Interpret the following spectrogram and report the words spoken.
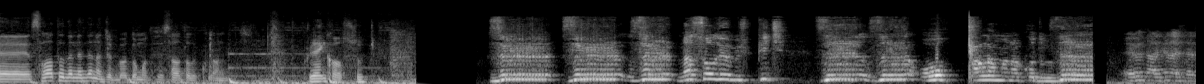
Ee, salatada neden acaba domatesi salatalık kullandınız? Renk olsun. Zırr zırr zırr nasıl oluyormuş piç? Zırr zırr oh alamana kodum zırr. Evet arkadaşlar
